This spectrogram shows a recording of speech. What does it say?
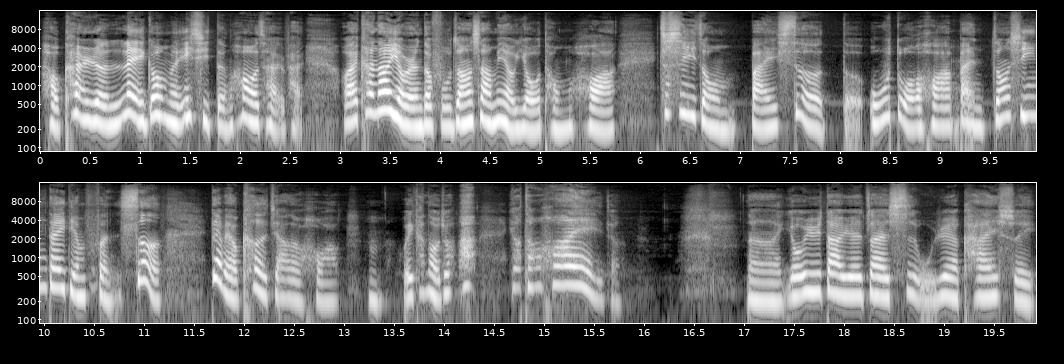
好看人类跟我们一起等候彩排。我还看到有人的服装上面有油桐花。这是一种白色的五朵花瓣，中心带一点粉色，代表客家的花。嗯，我一看到我就啊，有桃花哎，这样。那由于大约在四五月开，所以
